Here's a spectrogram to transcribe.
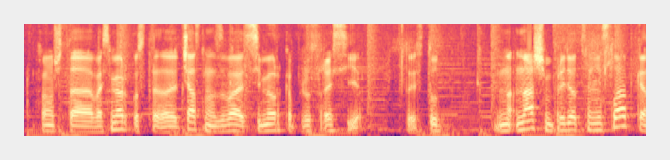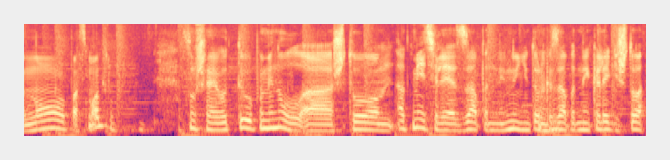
потому что восьмерку часто называют семерка плюс Россия. То есть тут нашим придется не сладко, но посмотрим. Слушай, вот ты упомянул, а, что отметили западные, ну не только mm-hmm. западные коллеги, что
